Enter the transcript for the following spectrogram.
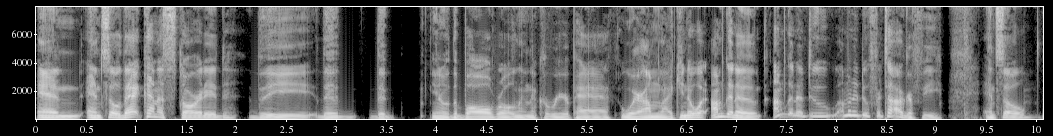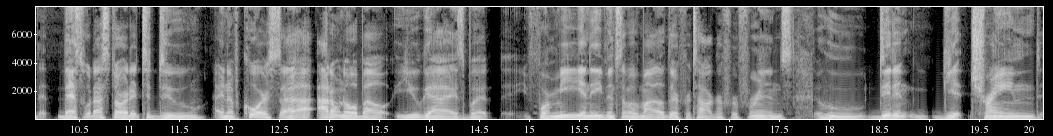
And, and so that kind of started the, the, the you know, the ball rolling, the career path where I'm like, you know what, I'm to, I'm to do, I'm to do photography. And so th- that's what I started to do. And of course, I, I don't know about you guys, but for me and even some of my other photographer friends who didn't get trained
